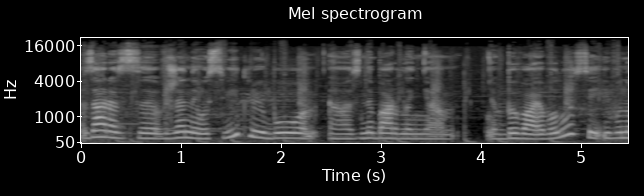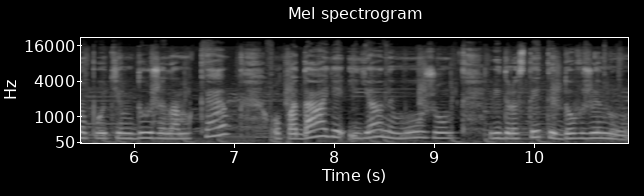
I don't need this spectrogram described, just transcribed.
Зараз е, вже не освітлюю, бо е, знебарвлення вбиває волосся, і воно потім дуже ламке, опадає, і я не можу відростити довжину.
